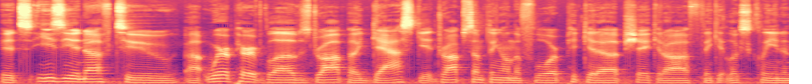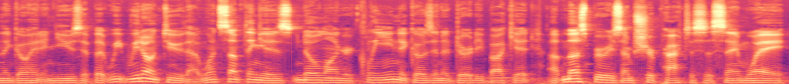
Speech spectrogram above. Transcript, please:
it's easy enough to uh, wear a pair of gloves, drop a gasket, drop something on the floor, pick it up, shake it off, think it looks clean, and then go ahead and use it. But we, we don't do that. Once something is no longer clean, it goes in a dirty bucket. Uh, most breweries, I'm sure, practice the same way,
